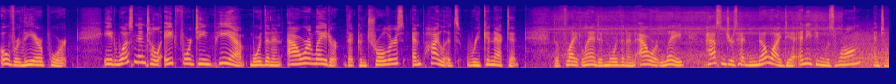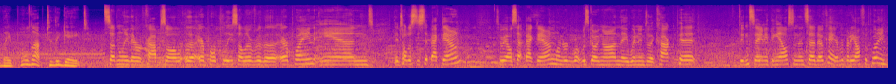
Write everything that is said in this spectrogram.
over the airport. It wasn't until 8:14 p.m., more than an hour later, that controllers and pilots reconnected. The flight landed more than an hour late. Passengers had no idea anything was wrong until they pulled up to the gate. Suddenly there were cops all uh, airport police all over the airplane and they told us to sit back down. So we all sat back down, wondered what was going on. They went into the cockpit, didn't say anything else and then said, "Okay, everybody off the plane."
